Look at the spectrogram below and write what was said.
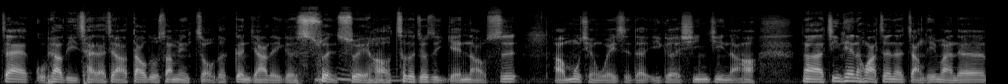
在股票理财的这条道路上面走得更加的一个顺遂哈，这个就是严老师啊目前为止的一个心境了哈。那今天的话，真的涨停板的，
